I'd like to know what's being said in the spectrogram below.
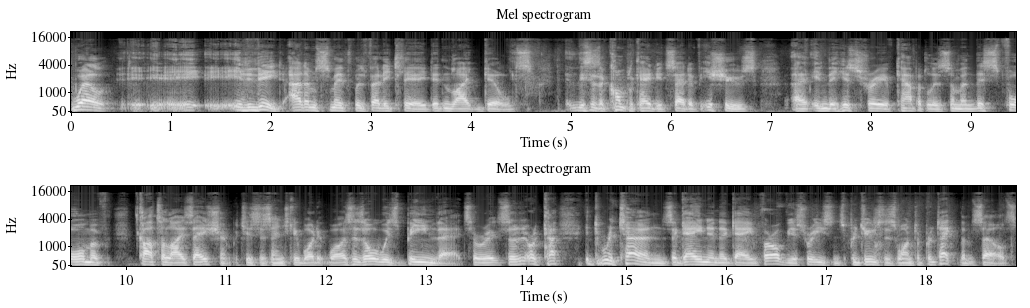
Well, indeed. Adam Smith was very clear. He didn't like guilds this is a complicated set of issues uh, in the history of capitalism, and this form of cartelization, which is essentially what it was, has always been there. So, so it returns again and again for obvious reasons. Producers want to protect themselves.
